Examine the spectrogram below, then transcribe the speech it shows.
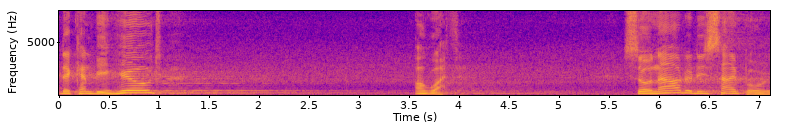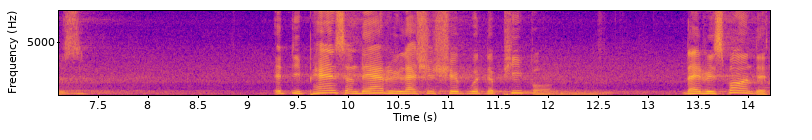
they can be healed or what? So now the disciples, it depends on their relationship with the people. They responded.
